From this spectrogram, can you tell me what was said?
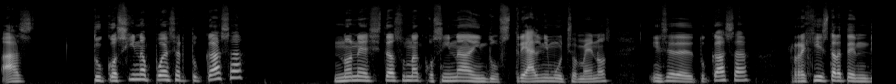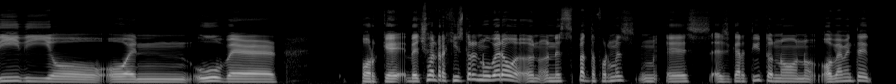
haz, tu cocina puede ser tu casa, no necesitas una cocina industrial ni mucho menos, inicia de tu casa, regístrate en Didi o en Uber, porque, de hecho, el registro en Uber o en, estas plataformas mm, es, es, gratuito. No, no, obviamente,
